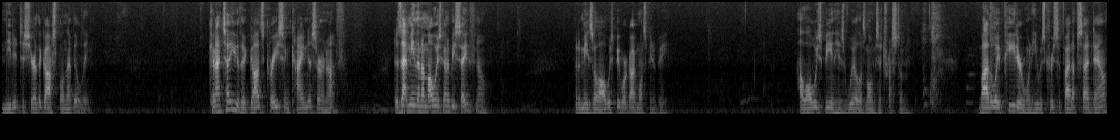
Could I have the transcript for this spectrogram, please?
needed to share the gospel in that building. Can I tell you that God's grace and kindness are enough? Does that mean that I'm always going to be safe? No. But it means I'll always be where God wants me to be. I'll always be in his will as long as I trust him. By the way, Peter, when he was crucified upside down,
